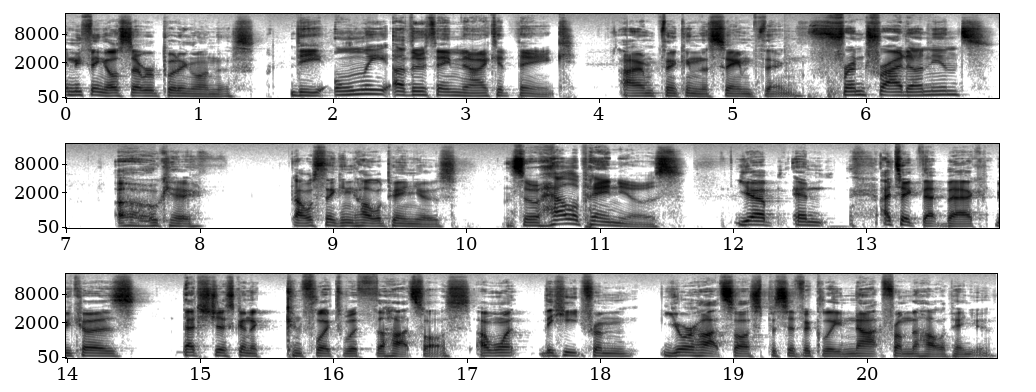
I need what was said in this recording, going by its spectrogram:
Anything else that we're putting on this? The only other thing that I could think I'm thinking the same thing. French fried onions. Oh, okay. I was thinking jalapenos. So jalapenos. Yeah, and I take that back because that's just going to conflict with the hot sauce. I want the heat from your hot sauce specifically, not from the jalapeno.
